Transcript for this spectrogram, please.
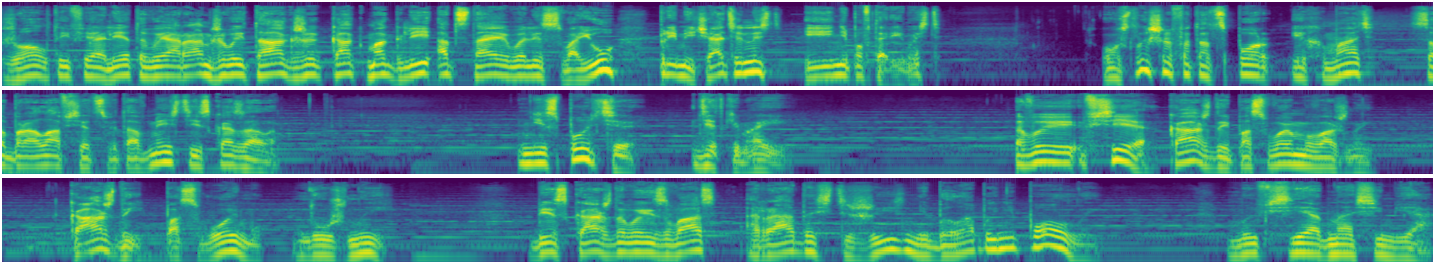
Желтый, фиолетовый, оранжевый так же, как могли, отстаивали свою примечательность и неповторимость. Услышав этот спор, их мать собрала все цвета вместе и сказала «Не спорьте, детки мои. Вы все, каждый по-своему важны. Каждый по-своему нужны». Без каждого из вас радость жизни была бы неполной. Мы все одна семья.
